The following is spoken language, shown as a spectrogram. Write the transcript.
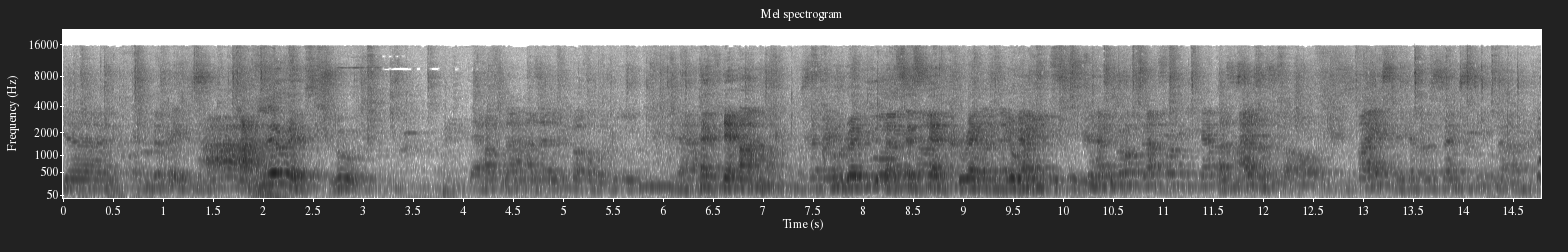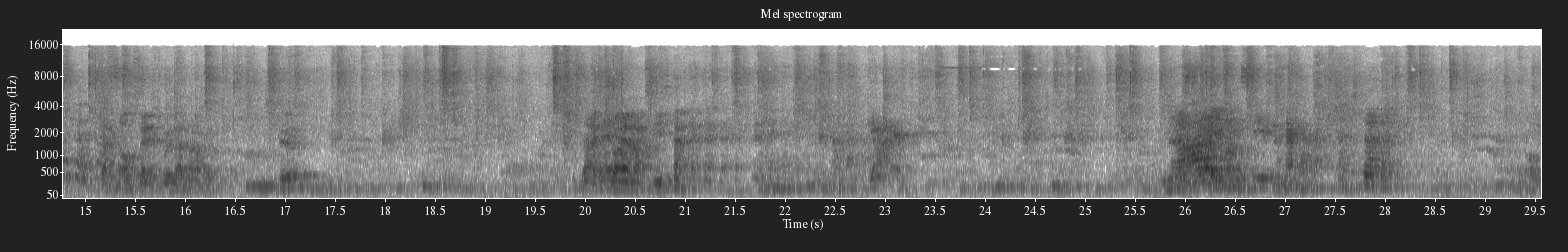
Ihr äh, Lyrics. Ah, Ach, Lyrics, true. der hat auf der anderen Seite rüber Kommunie. Ja, Das ist der Crack, das ist der Crack Domizil. Wir haben nur auf Plattform gekämpft. Was heißt das überhaupt? Ich weiß nicht, aber das ist sein Steam-Name. Das ist auch sein Twitter-Name. Stimmt. Nice try, Maxi. Geil. Nein! Nein! Von Steam. Oh.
